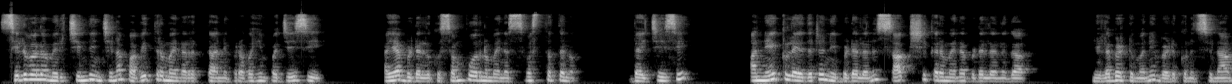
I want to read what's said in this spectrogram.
శిలువలో మీరు చిందించిన పవిత్రమైన రక్తాన్ని ప్రవహింపజేసి అయా బిడ్డలకు సంపూర్ణమైన స్వస్థతను దయచేసి అనేకుల ఎదుట నీ బిడ్డలను సాక్షికరమైన బిడ్డలనుగా నిలబెట్టుమని వేడుకొనిచున్నాం.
